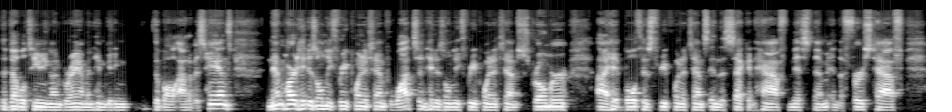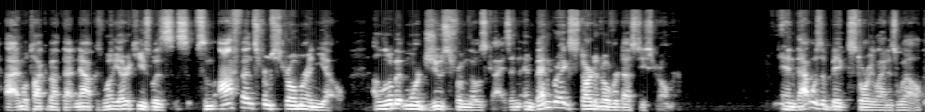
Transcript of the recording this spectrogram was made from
the double teaming on Graham and him getting the ball out of his hands. Nembhard hit his only three point attempt. Watson hit his only three point attempt. Stromer uh, hit both his three point attempts in the second half, missed them in the first half. Uh, and we'll talk about that now because one of the other keys was s- some offense from Stromer and Yeo, a little bit more juice from those guys. And, and Ben Gregg started over Dusty Stromer. And that was a big storyline as well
